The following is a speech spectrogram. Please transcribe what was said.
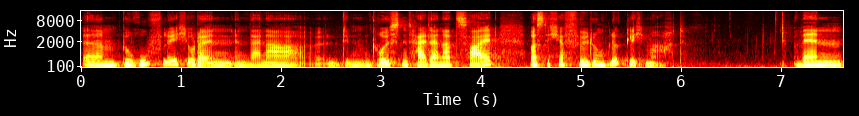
ähm, beruflich oder in, in deiner, dem größten Teil deiner Zeit, was dich erfüllt und glücklich macht. Wenn,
